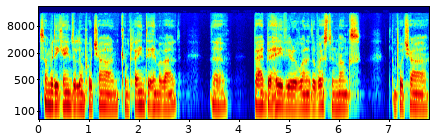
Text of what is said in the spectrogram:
somebody came to Luang Por Chah and complained to him about the bad behavior of one of the Western monks, Luang Por Chah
